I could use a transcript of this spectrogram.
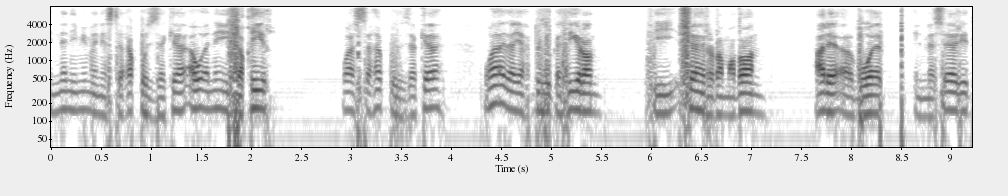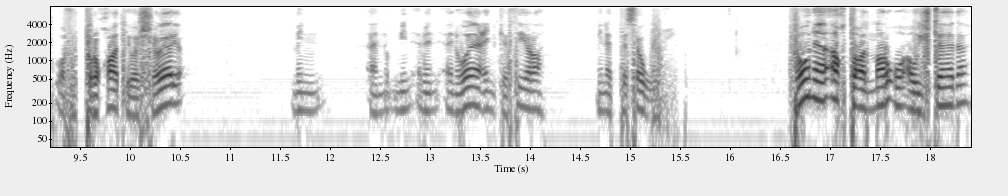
إنني ممن يستحق الزكاة أو أنني فقير وأستحق الزكاة. وهذا يحدث كثيرا في شهر رمضان على أبواب المساجد وفي الطرقات والشوارع. من من من أنواع كثيرة من التسول فهنا أخطأ المرء أو اجتهد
